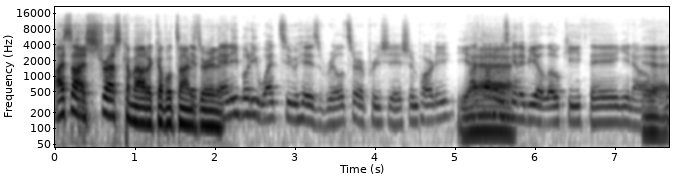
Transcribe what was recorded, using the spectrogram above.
I saw his stress come out a couple times if during it. If anybody went to his realtor appreciation party, Yeah, I thought it was going to be a low key thing, you know, Yeah.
